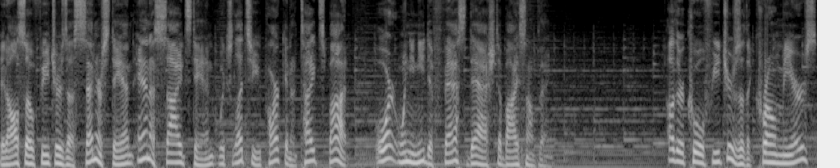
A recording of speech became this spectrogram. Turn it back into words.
It also features a center stand and a side stand, which lets you park in a tight spot or when you need to fast dash to buy something. Other cool features are the chrome mirrors,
